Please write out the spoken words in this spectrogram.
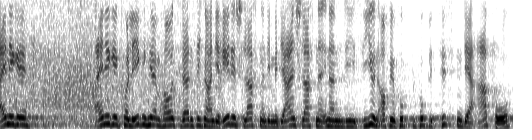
Einige, einige Kollegen hier im Haus werden sich noch an die Redeschlachten und die medialen Schlachten erinnern, die Sie und auch wir Publizisten der APO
